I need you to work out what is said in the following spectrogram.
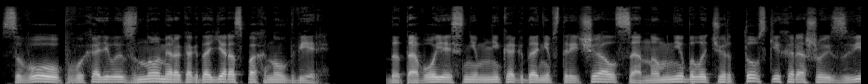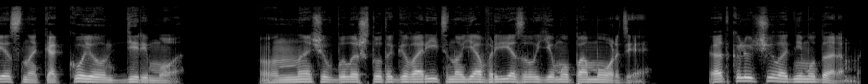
Своуп выходил из номера, когда я распахнул дверь. До того я с ним никогда не встречался, но мне было чертовски хорошо известно, какое он дерьмо. Он начал было что-то говорить, но я врезал ему по морде. Отключил одним ударом.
